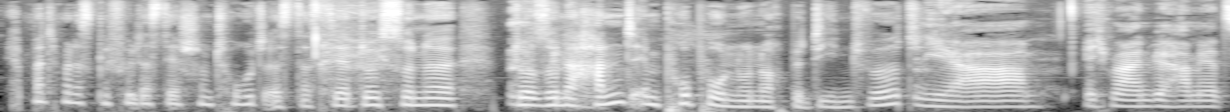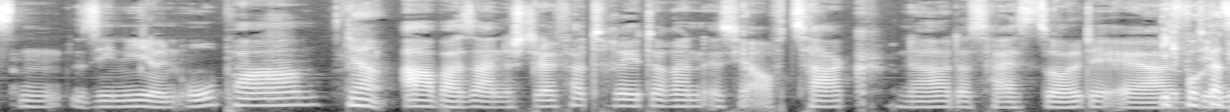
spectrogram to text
ich habe manchmal das Gefühl, dass der schon tot ist, dass der durch so eine, durch so eine Hand im Popo nur noch bedient wird. Ja, ich meine, wir haben jetzt einen senilen Opa, Ja. aber seine Stellvertreterin ist ja auf Zack, ne? Das heißt, sollte er Ich demnächst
